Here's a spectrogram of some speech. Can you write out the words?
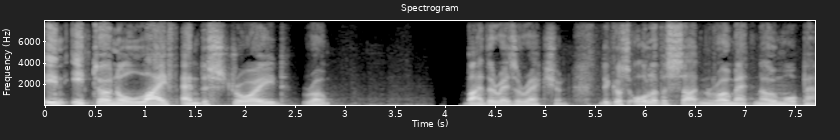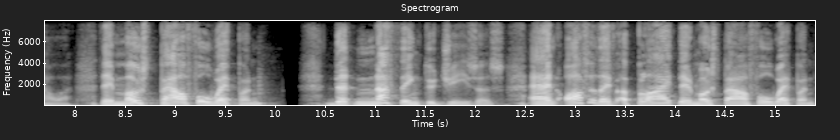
in eternal life and destroyed Rome by the resurrection. Because all of a sudden, Rome had no more power. Their most powerful weapon did nothing to Jesus, and after they've applied their most powerful weapon,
